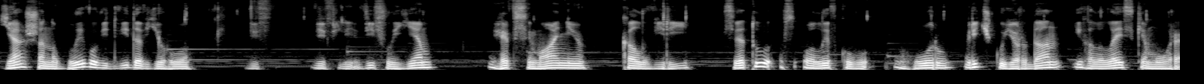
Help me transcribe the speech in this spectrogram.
Я шанобливо відвідав його Віф... Віфлі... Віфлеєм, Гефсиманію, Калвірі, Святу Оливкову гору, річку Йордан і Галилейське море.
